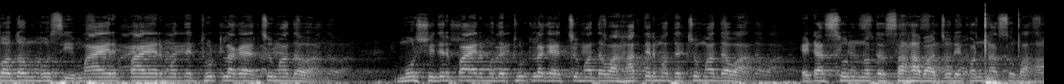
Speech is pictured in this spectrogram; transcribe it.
কদম বসি। মায়ের পায়ের মধ্যে ঠুট লাগায় চুমা দেওয়া, মুর্শিদের পায়ের মধ্যে ঠুট লাগায় চুমা দেওয়া, হাতের মধ্যে চুমা দেওয়া, এটা সুন্নতে সাহাবা, জোরে কন্যা সুবাহা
